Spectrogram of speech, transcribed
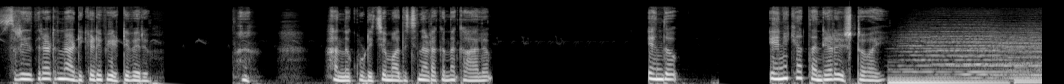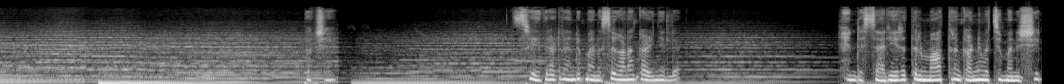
ശ്രീധരേട്ടൻ അടിക്കടി വീട്ടിൽ വരും. അന്ന് കുടിച്ച് മതിച്ച് നടക്കുന്ന കാലം. എന്തോ എനിക്കാ തന്റെ ഇഷ്ടമായി. പക്ഷെ ശ്രീധരേട്ടൻ എന്റെ മനസ്സ് കാണാൻ കഴിഞ്ഞില്ല. എന്റെ ശരീരത്തിൽ മാത്രം കണ്ണുവെച്ച മനുഷ്യൻ.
